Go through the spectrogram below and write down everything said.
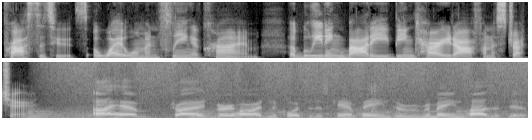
prostitutes, a white woman fleeing a crime, a bleeding body being carried off on a stretcher. I have tried very hard in the course of this campaign to remain positive.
